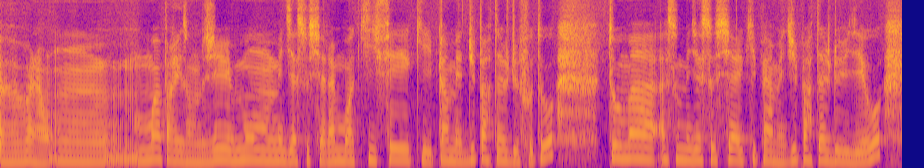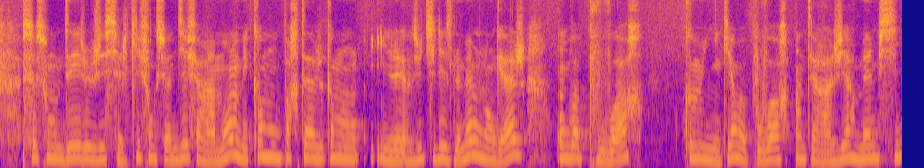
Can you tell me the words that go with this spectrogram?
euh, voilà, moi par exemple, j'ai mon média social à moi qui fait, qui permet du partage de photos, Thomas a son média social qui permet du partage de vidéos. Ce sont des logiciels qui fonctionnent différemment, mais comme on partage, comme ils utilisent le même langage, on va pouvoir communiquer, on va pouvoir interagir, même si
